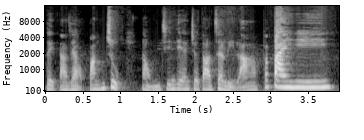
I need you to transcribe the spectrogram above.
对大家有帮助。那我们今天就到这里啦，拜拜。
